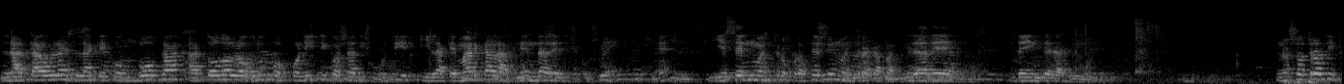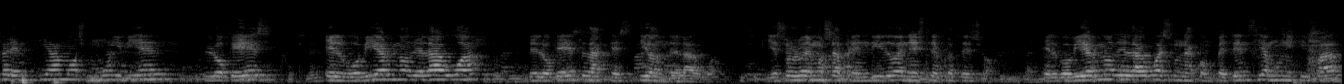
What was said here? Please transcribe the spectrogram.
la tabla es la que convoca a todos los grupos políticos a discutir y la que marca la agenda de discusión. ¿eh? Y ese es nuestro proceso y nuestra capacidad de, de interacción. Nosotros diferenciamos muy bien lo que es el gobierno del agua de lo que es la gestión del agua. Y eso lo hemos aprendido en este proceso. El gobierno del agua es una competencia municipal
